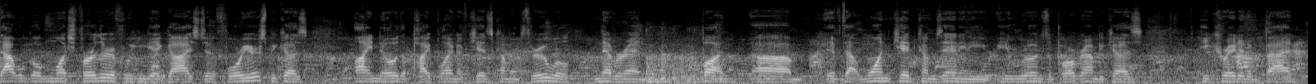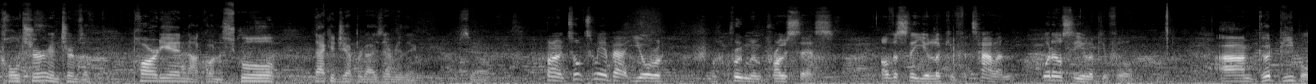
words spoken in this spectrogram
that will go much further if we can get guys to four years because I know the pipeline of kids coming through will never end. But um, if that one kid comes in and he, he ruins the program because he created a bad culture in terms of partying, not going to school, that could jeopardize everything. So. Byron, talk to me about your recruitment process. Obviously, you're looking for talent. What else are you looking for? Um, good people,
